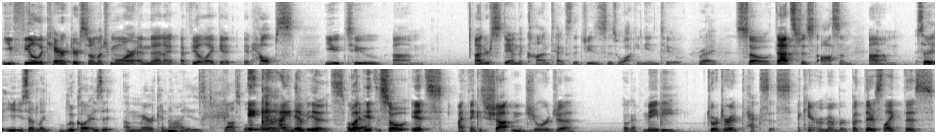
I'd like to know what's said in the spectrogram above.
you feel the character so much more, and then I, I feel like it it helps you to um, understand the context that Jesus is walking into. Right. So that's just awesome. Um, So you, said like blue collar. Is it Americanized gospel? It or? kind of is, but it's so it's. I think it's shot in Georgia, Okay. maybe Georgia or Texas. I can't remember, but there's like this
